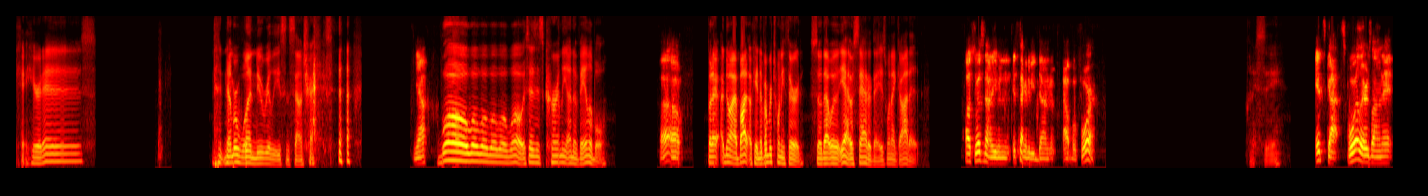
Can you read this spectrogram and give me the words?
Okay, here it is. Number one new release in soundtracks. Yeah. whoa, whoa, whoa, whoa, whoa, whoa! It says it's currently unavailable. Uh oh. But I no, I bought okay November twenty third. So that was yeah, it was Saturday is when I got it. Oh, so it's not even. It's not going to be done out before. Let me see. It's got spoilers on it.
